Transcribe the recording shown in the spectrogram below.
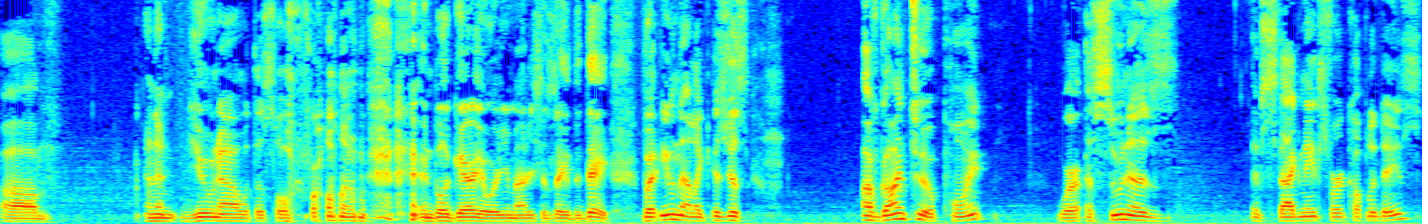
Um, and then you now with this whole problem in Bulgaria where you managed to save the day. But even that, like, it's just I've gone to a point where as soon as it stagnates for a couple of days,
